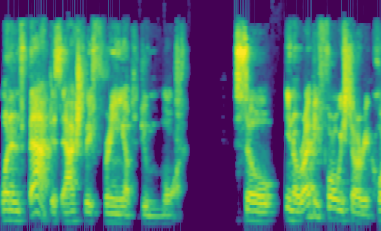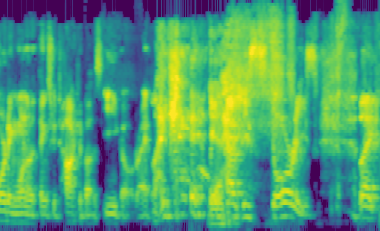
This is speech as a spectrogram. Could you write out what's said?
when in fact it's actually freeing you up to do more. So, you know, right before we started recording, one of the things we talked about is ego, right? Like we yeah. have these stories. Like,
